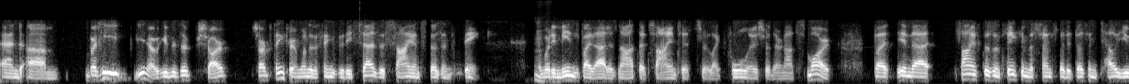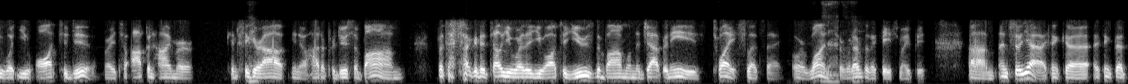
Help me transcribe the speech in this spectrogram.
and um, but he, you know, he was a sharp, sharp thinker. And one of the things that he says is science doesn't think. Mm-hmm. And what he means by that is not that scientists are like foolish or they're not smart, but in that science doesn't think in the sense that it doesn't tell you what you ought to do, right? So Oppenheimer can figure out, you know, how to produce a bomb, but that's not going to tell you whether you ought to use the bomb on the Japanese twice, let's say, or once, exactly. or whatever the case might be. Um, and so, yeah, I think uh, I think that's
